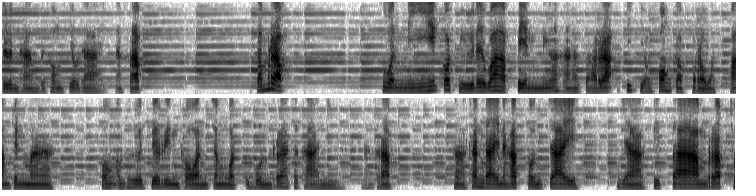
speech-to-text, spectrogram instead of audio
เดินทางไปท่องเที่ยวได้นะครับสำหรับส่วนนี้ก็ถือได้ว่าเป็นเนื้อหาสาระที่เกี่ยวข้องกับประวัติความเป็นมา ของอำเภอสิรินธรจังหวัดอุบลราชธานีนะครับ หากท่านใดนะครับสนใจอยากติดตามรับช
